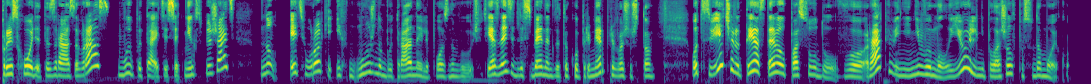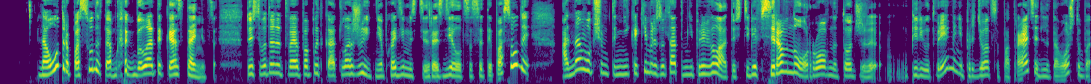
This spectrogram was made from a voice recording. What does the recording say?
происходят из раза в раз, вы пытаетесь от них сбежать, ну, эти уроки, их нужно будет рано или поздно выучить. Я, знаете, для себя иногда такой пример привожу, что вот с вечера ты оставил посуду в раковине, не вымыл ее или не положил в посудомойку на утро посуда там как была, так и останется. То есть вот эта твоя попытка отложить необходимости разделаться с этой посудой, она, в общем-то, никаким результатом не привела. То есть тебе все равно ровно тот же период времени придется потратить для того, чтобы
